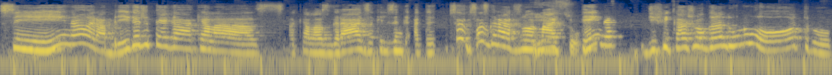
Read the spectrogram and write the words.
Sim, não, era a briga de pegar aquelas, aquelas grades, aqueles. Sabe, essas grades normais Isso. que tem, né? De ficar jogando um no outro,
